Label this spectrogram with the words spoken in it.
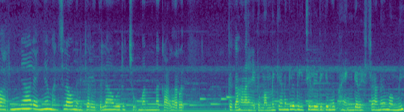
പറഞ്ഞാൽ എങ്ങനെ മനസ്സിലാവുമെന്ന് എനിക്കറിയത്തില്ല. ആ ഒരു ചുമന്ന കളറ് ഒക്കെ കാണാനായിട്ട്. മമ്മിക്കാണെങ്കിൽ ബീച്ചിലിരിക്കുന്നത് ഭയങ്കര ഇഷ്ടമാണ്. മമ്മി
